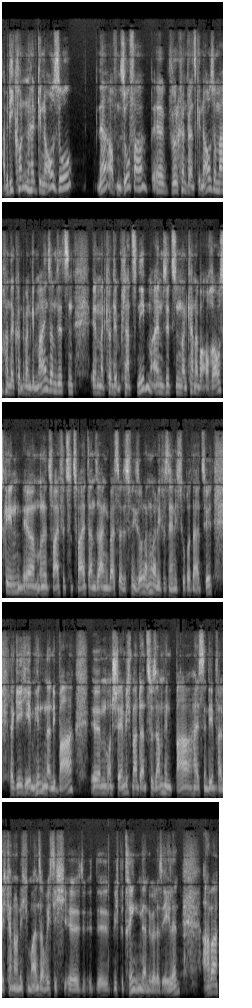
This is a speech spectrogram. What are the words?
Aber die konnten halt genauso ne, auf dem Sofa äh, könnte man es genauso machen, da könnte man gemeinsam sitzen, äh, man könnte im Platz neben einem sitzen, man kann aber auch rausgehen äh, und im Zweifel zu zweit dann sagen, weißt du, das finde ich so langweilig, was der Hennig Tucher da erzählt, da gehe ich eben hinten an die Bar ähm, und stelle mich mal dann zusammen hin. Bar heißt in dem Fall, ich kann auch nicht gemeinsam richtig äh, mich betrinken dann über das Elend, aber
